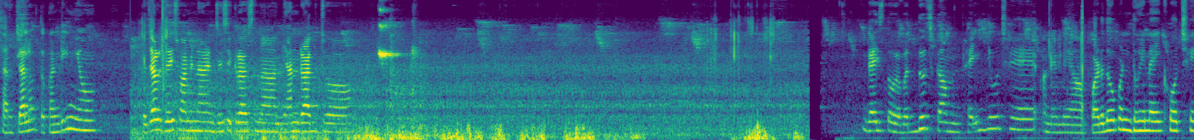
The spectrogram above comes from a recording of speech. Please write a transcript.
સારું, ચાલો તો કન્ટિન્યુ તો ચાલો, જય સ્વામિનારાયણ, જય શ્રી કૃષ્ણ, ધ્યાન રાખજો. ગાઈસ તો હવે બધું જ કામ થઈ ગયું છે અને મેં આ પડદો પણ ધોઈ નાખ્યો છે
